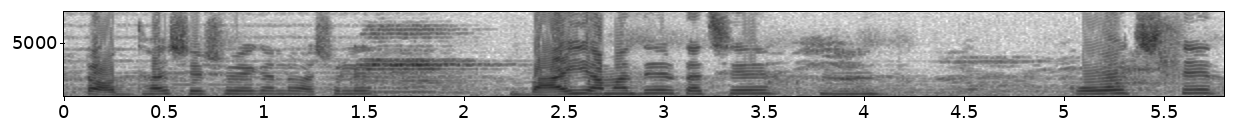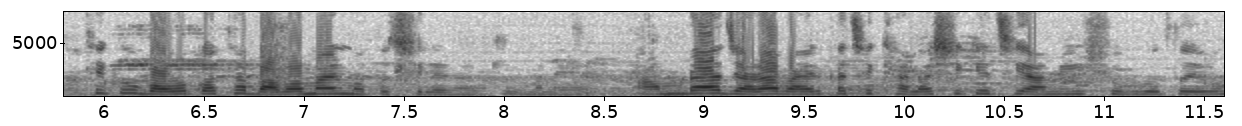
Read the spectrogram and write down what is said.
একটা অধ্যায় শেষ হয়ে গেল। আসলে বাই আমাদের কাছে কোচদের থেকেও বড় কথা বাবা মায়ের মতো ছিলেন আর কি। মানে আমরা যারা বাইয়ের কাছে খেলা শিখেছি, আমি, সুব্রত এবং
